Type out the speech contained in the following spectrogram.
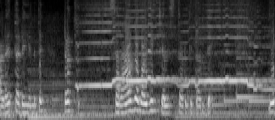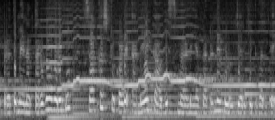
ಅಡೆತಡೆಯಿಲ್ಲದೆ ಟ್ರಕ್ ಸರಾಗವಾಗಿ ಚಲಿಸತೊಡಗಿದಂತೆ ಈ ಪ್ರತಿಮೆಯನ್ನು ತರುವವರೆಗೂ ಸಾಕಷ್ಟು ಕಡೆ ಅನೇಕ ಅವಿಸ್ಮರಣೀಯ ಘಟನೆಗಳು ಜರುಗಿದವಂತೆ.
